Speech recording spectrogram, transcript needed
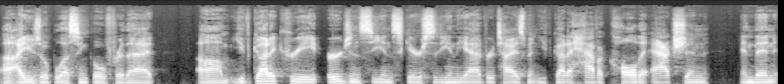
Uh, I use Opalescence Go for that. Um, you've got to create urgency and scarcity in the advertisement. You've got to have a call to action, and then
